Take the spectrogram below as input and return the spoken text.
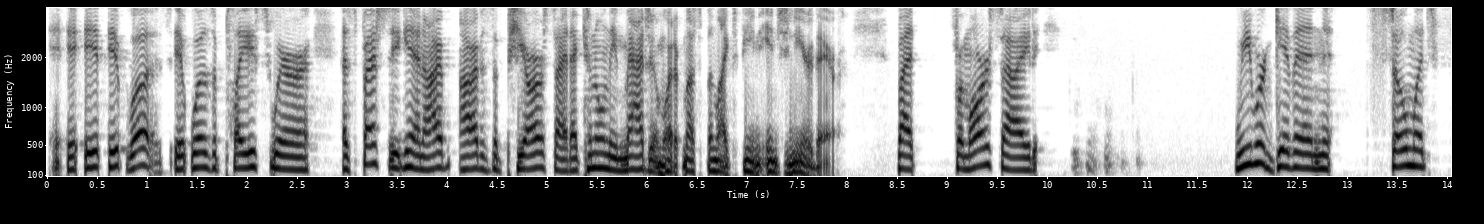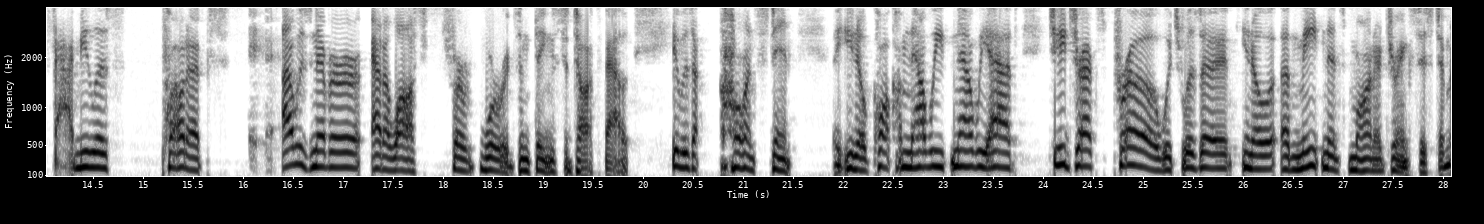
it, it, it, was, it was a place where, especially again, I, I was the PR side. I can only imagine what it must have been like to be an engineer there. But from our side, we were given so much fabulous products. I was never at a loss for words and things to talk about. It was a constant you know, Qualcomm. Now we now we have JTrax Pro, which was a you know a maintenance monitoring system.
